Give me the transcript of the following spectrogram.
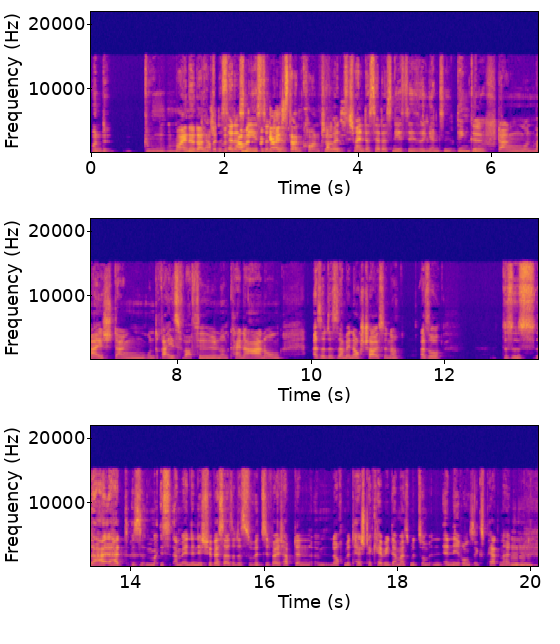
Und du meine dann ja, aber das ist ja das nächste, ne? begeistern ne? konntest. Aber ich meine, das ist ja das nächste, diese ganzen Dinkelstangen und Maisstangen und Reiswaffeln und keine Ahnung. Also das ist am Ende auch scheiße, ne? Also das ist, hat, ist, ist am Ende nicht viel besser. Also das ist so witzig, weil ich habe dann ähm, noch mit Hashtag Heavy damals mit so einem Ernährungsexperten halt mhm. einen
